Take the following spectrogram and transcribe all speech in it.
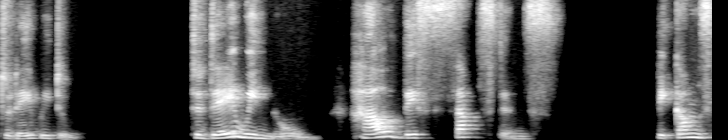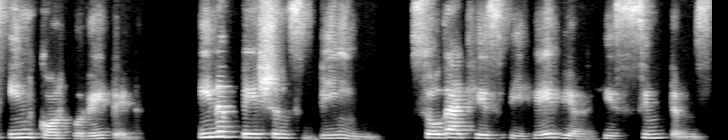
today we do. Today we know how this substance becomes incorporated in a patient's being so that his behavior, his symptoms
